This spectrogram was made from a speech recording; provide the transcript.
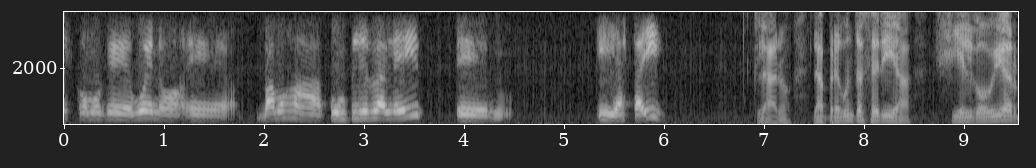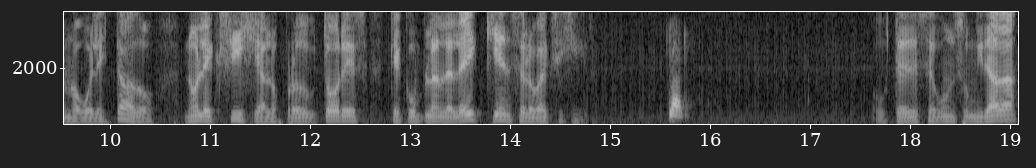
es como que, bueno, eh, vamos a cumplir la ley eh, y hasta ahí. Claro, la pregunta sería, si el gobierno o el Estado no le exige a los productores que cumplan la ley, ¿quién se lo va a exigir? Claro. Ustedes, según su mirada,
